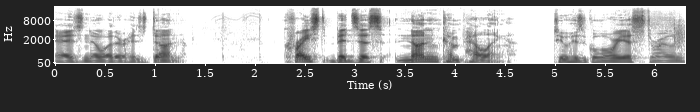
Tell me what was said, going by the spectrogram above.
as no other has done. Christ bids us none compelling to his glorious throne.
